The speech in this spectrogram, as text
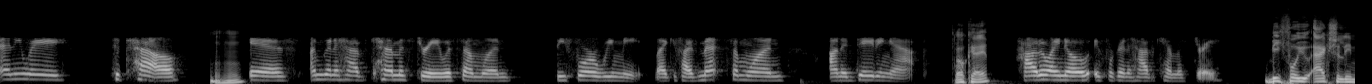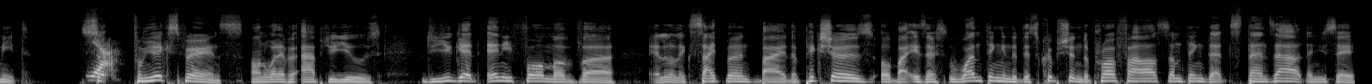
any way to tell Mm-hmm. if I'm going to have chemistry with someone before we meet. Like if I've met someone on a dating app, Okay. how do I know if we're going to have chemistry? Before you actually meet. So, Yeah. From your experience on whatever app you use, do you get any form of uh, a little excitement by the pictures, or by is there one thing in the description, the profile, something that stands out, and you say,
